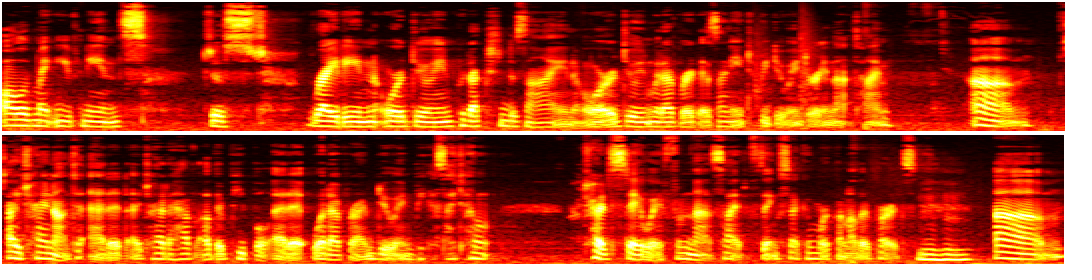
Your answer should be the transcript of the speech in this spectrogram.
all of my evenings just writing or doing production design or doing whatever it is I need to be doing during that time. Um, I try not to edit. I try to have other people edit whatever I'm doing because I don't. I try to stay away from that side of things so I can work on other parts. Um,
